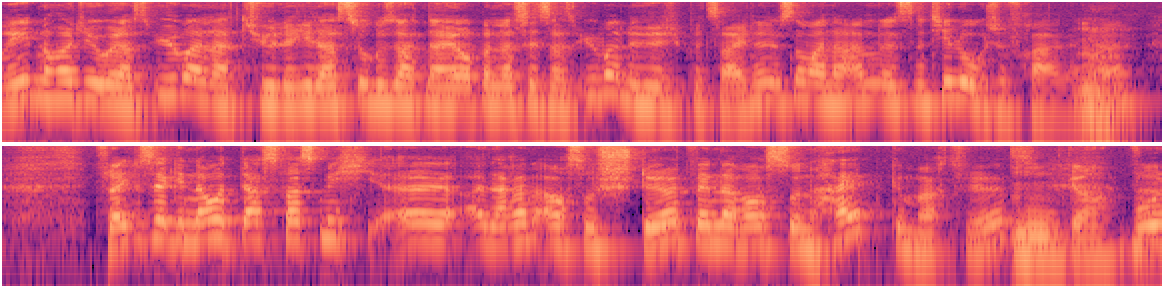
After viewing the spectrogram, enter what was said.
reden heute über das Übernatürliche. Da hast du gesagt, naja, ob man das jetzt als übernatürlich bezeichnet, ist nochmal eine andere, ist eine theologische Frage. Ne? Mhm. Ne? Vielleicht ist ja genau das, was mich äh, daran auch so stört, wenn daraus so ein Hype gemacht wird, Mhm, genau. wo,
